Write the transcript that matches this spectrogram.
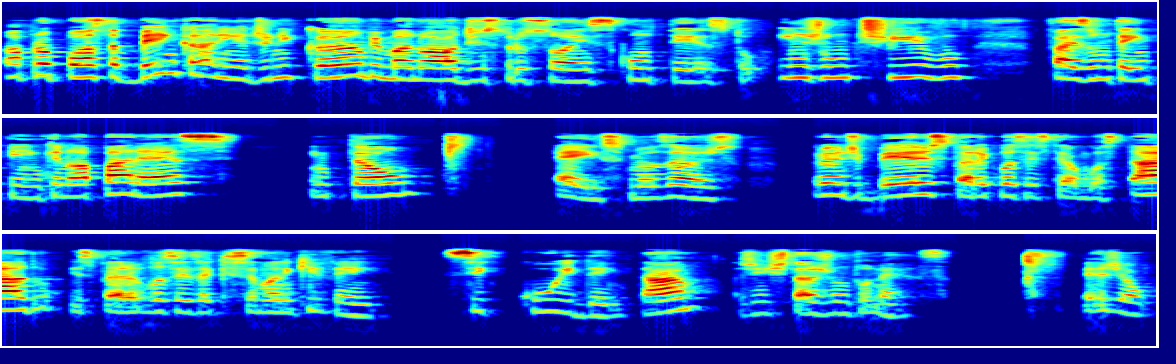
Uma proposta bem carinha de Unicamp, manual de instruções com texto injuntivo. Faz um tempinho que não aparece. Então, é isso, meus anjos. Grande beijo, espero que vocês tenham gostado. Espero vocês aqui semana que vem. Se cuidem, tá? A gente tá junto nessa. Beijão.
